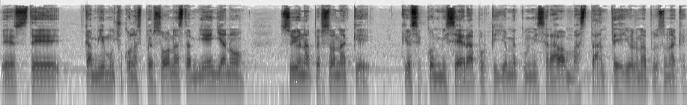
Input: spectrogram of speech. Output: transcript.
Este, cambié mucho con las personas también, ya no soy una persona que, se conmisera porque yo me conmiseraba bastante, yo era una persona que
